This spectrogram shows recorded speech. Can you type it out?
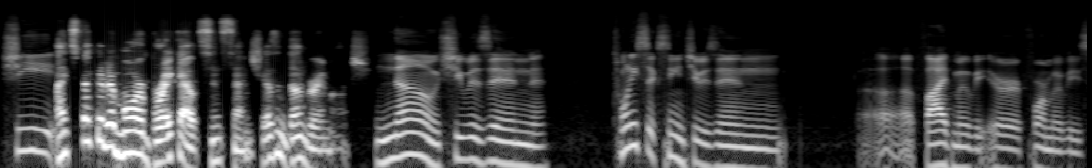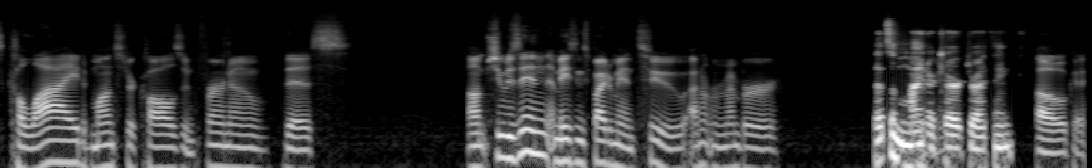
She I expected a more breakout since then. She hasn't done very much. no, she was in 2016 she was in uh five movie or four movies. Collide, Monster Calls, Inferno, this um she was in Amazing Spider-Man 2. I don't remember That's a minor character, I think. Oh, okay.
